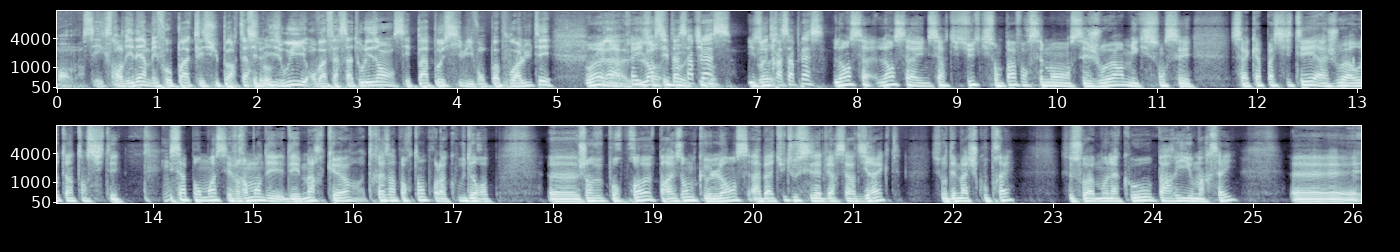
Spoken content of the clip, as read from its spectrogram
Bon, c'est extraordinaire, mais il faut pas que les supporters se beau. disent oui, on va faire ça tous les ans. C'est pas possible, ils vont pas pouvoir lutter. Ouais, après, Lens est à sa place. Ils être à sa place. Lens, a- Lens a une certitude qui sont pas forcément ses joueurs, mais qui sont ses, sa capacité à jouer à haute intensité. Et ça, pour moi, c'est vraiment des, des marqueurs très importants pour la Coupe d'Europe. Euh, J'en veux pour preuve, par exemple, que Lens a battu tous ses adversaires directs sur des matchs coup près, que ce soit à Monaco, Paris ou Marseille. Euh,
